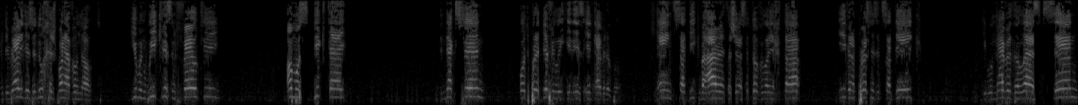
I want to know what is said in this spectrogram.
and already there's a new cheshbon avonot. Human weakness and frailty almost dictate the next sin, or to put it differently, it is inevitable. Even a person is a tzaddik, he will nevertheless sin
